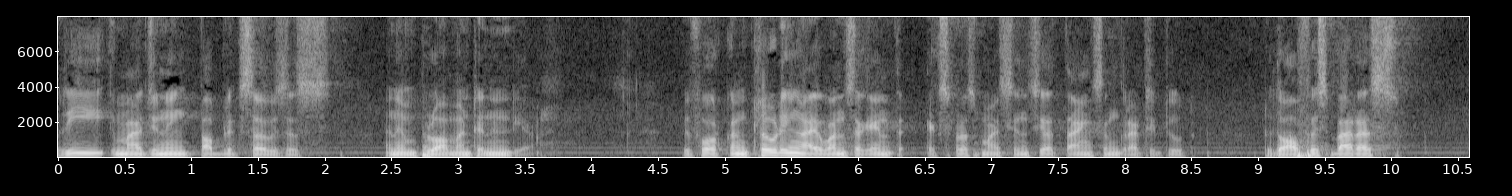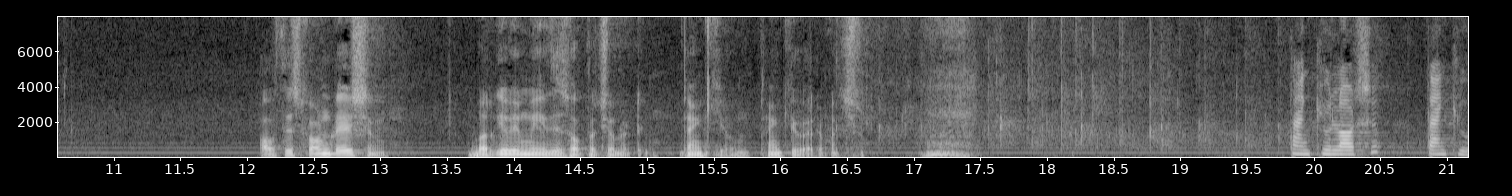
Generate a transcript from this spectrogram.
Reimagining Public Services and Employment in India. Before concluding, I once again express my sincere thanks and gratitude to the office bearers of this foundation for giving me this opportunity. Thank you. Thank you very much. Thank you, Lordship. Thank you.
